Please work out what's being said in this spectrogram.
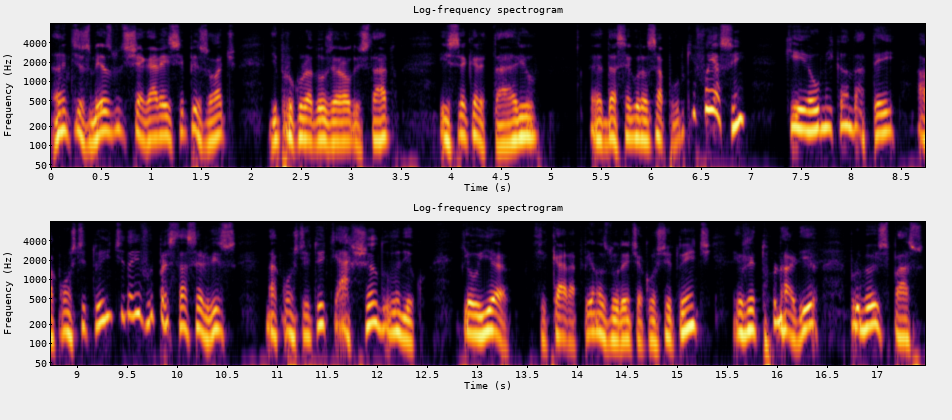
antes mesmo de chegar a esse episódio de Procurador-Geral do Estado e secretário é, da Segurança Pública. E foi assim que eu me candidatei à Constituinte, e daí fui prestar serviço na Constituinte, achando, Nico, que eu ia ficar apenas durante a Constituinte e retornaria para o meu espaço.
